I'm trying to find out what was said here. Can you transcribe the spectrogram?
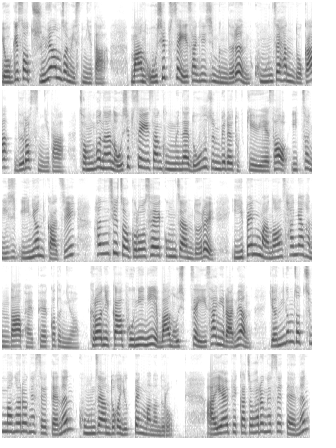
여기서 중요한 점이 있습니다. 만 50세 이상이신 분들은 공제 한도가 늘었습니다. 정부는 50세 이상 국민의 노후 준비를 돕기 위해서 2022년까지 한시적으로 세액 공제 한도를 200만 원 상향한다 발표했거든요. 그러니까 본인이 만 50세 이상이라면 연금 저축만 활용했을 때는 공제 한도가 600만 원으로 IRP까지 활용했을 때는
